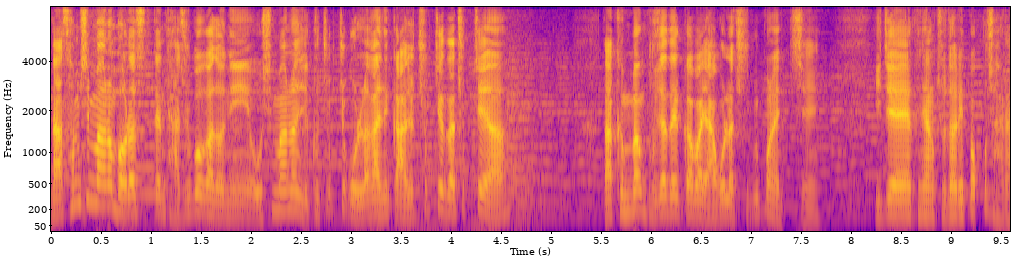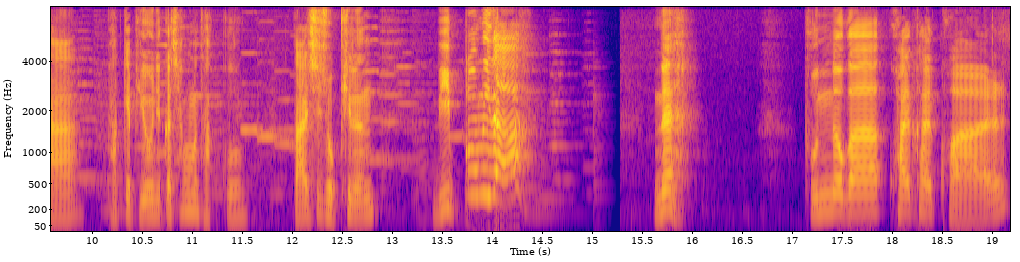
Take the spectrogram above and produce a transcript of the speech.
나 30만 원 벌었을 땐 다 죽어가더니 50만 원 잃고 쭉쭉 올라가니까 아주 축제다 축제야. 나 금방 부자 될까봐 약올라 죽을 뻔했지. 이제 그냥 두 다리 뻗고 자라. 밖에 비 오니까 창문 닫고. 날씨 좋기는 니 뿡이다. 네. 분노가 콸콸콸.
